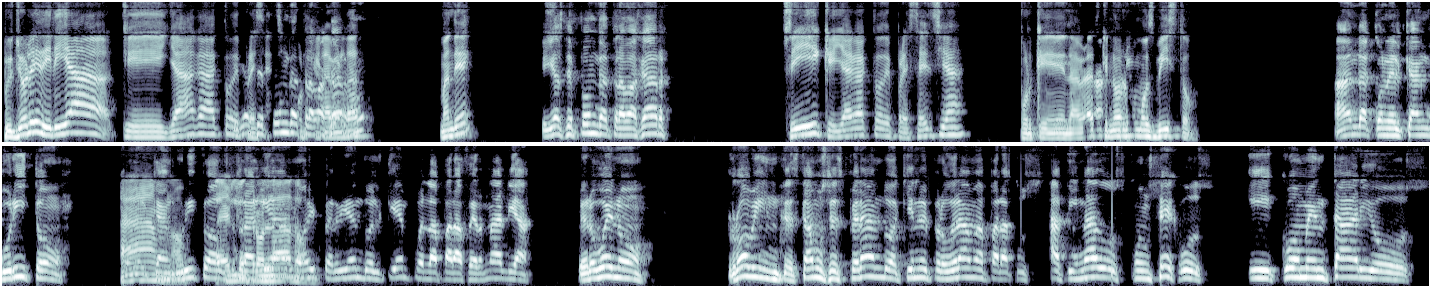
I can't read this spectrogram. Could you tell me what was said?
Pues yo le diría que ya haga acto de Que ya se presencia, ponga a porque la trabajar, verdad. ¿no? ¿Mandé? Que ya se ponga a trabajar. Sí, que ya haga acto de presencia, porque la verdad es que no lo hemos visto. Anda con el cangurito, con Ah, el cangurito no, australiano ahí perdiendo el tiempo en la parafernalia. Pero bueno, Robin, te estamos esperando aquí en el programa para tus atinados consejos y comentarios.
